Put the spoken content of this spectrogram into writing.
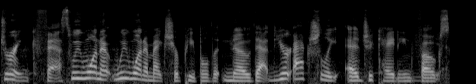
drink fest. We want to we want to make sure people that know that you're actually educating folks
